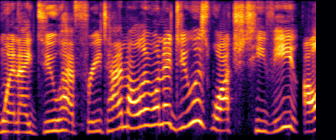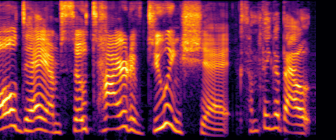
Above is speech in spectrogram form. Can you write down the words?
when I do have free time, all I want to do is watch TV all day. I'm so tired of doing shit. Something about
